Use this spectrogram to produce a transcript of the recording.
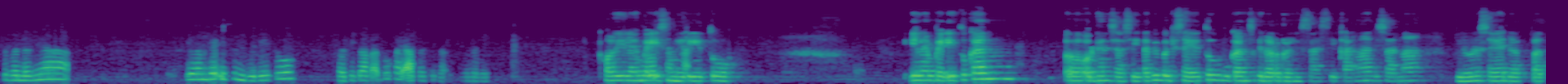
sebenarnya ILMPI sendiri itu bagi kakak tuh kayak apa sih kak sebenarnya? Kalau ILMPI sendiri itu, ILMPI itu kan uh, organisasi tapi bagi saya itu bukan sekedar organisasi karena di sana benar-benar saya dapat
